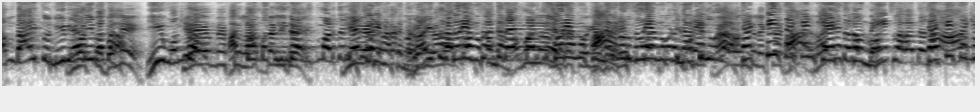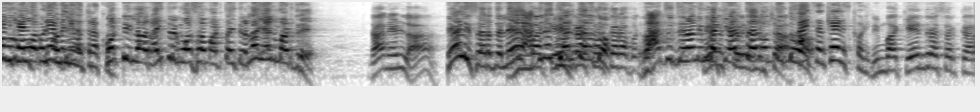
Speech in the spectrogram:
ನಮ್ದಾಯ್ತು. ನೀವ್ ಹೇಳಿ ಇವಾಗ ಈ ಒಂದು ಇದ್ ಮಾಡ್ತಾರೆ? ರೈತರ ಸೂರ್ಯ ಅವರೇ, ಅವರೇ, 30 second ಕೇಳಿಸ್ಕೊಂಬಿಡಿ. 30 second ಕೇಳಿಸ್ಕೊಳ್ಳಿ, ಆಮೇಲೆ ಉತ್ತರ ಕೊಟ್ಟಿಲ್ಲ ರೈತರಿಗೆ ಮೋಸ ಮಾಡ್ತಾ ಇದ್ರಲ್ಲ ಏನ್ ಮಾಡಿದ್ರಿ? ನಾನು ಹೇಳ. ಹೇಳಿ ಸರ್ ಅದಲ್ಲೇ ಅದನ್ನೇ ಕೇಳ್ತಾ ಇರೋದು. ರಾಜ್ಯ ಜನ ನಿಮ್ಗೆ ಕೇಳ್ತಾ ನಿಮಿಷ. ಇರೋದು ಆಯ್ತು ಸರ್ ಕೇಳಿಸ್ಕೊಳ್ಳಿ. ನಿಮ್ಮ ಕೇಂದ್ರ ಸರ್ಕಾರ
